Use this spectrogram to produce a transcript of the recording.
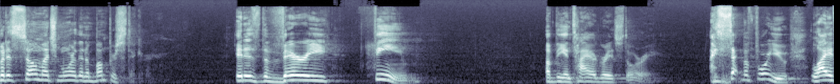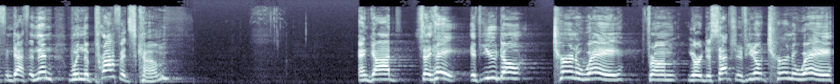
But it's so much more than a bumper sticker. It is the very theme of the entire great story. I set before you life and death. And then when the prophets come, and God said, hey, if you don't turn away from your deception, if you don't turn away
